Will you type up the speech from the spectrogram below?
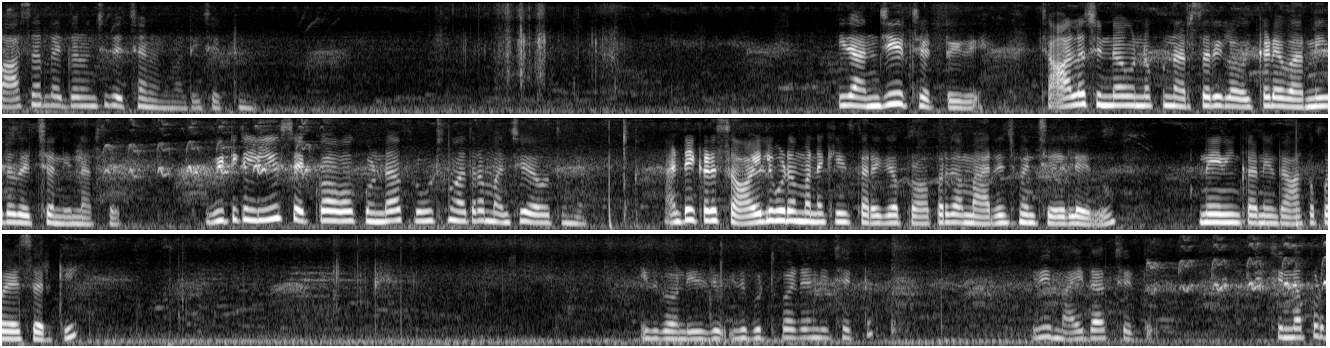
బాసర్ దగ్గర నుంచి తెచ్చాను అనమాట ఈ చెట్టుని. ఇది అంజీర్ చెట్టు ఇది. చాలా చిన్నగా ఉన్నప్పుడు నర్సరీలో ఇక్కడే వర్ణీలో తెచ్చాను నర్సరీ. వీటికి లీవ్స్ ఎక్కువ అవ్వకుండా ఫ్రూట్స్ మాత్రం మంచిగా అవుతున్నాయి. అంటే ఇక్కడ సాయిల్ కూడా మనకి కరెక్ట్గా ప్రాపర్గా మేనేజ్మెంట్ చేయలేదు. నేను ఇంకా నేను రాకపోయేసరికి ఇదిగోండి ఇది ఇది గుర్తుపట్టండి ఈ చెట్టు. ఇది మైదా చెట్టు. చిన్నప్పుడు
